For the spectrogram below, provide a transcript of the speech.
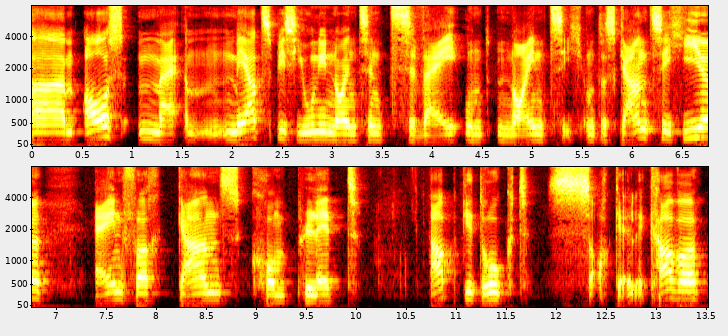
ähm, aus März bis Juni 1992. Und das Ganze hier einfach ganz komplett abgedruckt. So, geile Cover.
